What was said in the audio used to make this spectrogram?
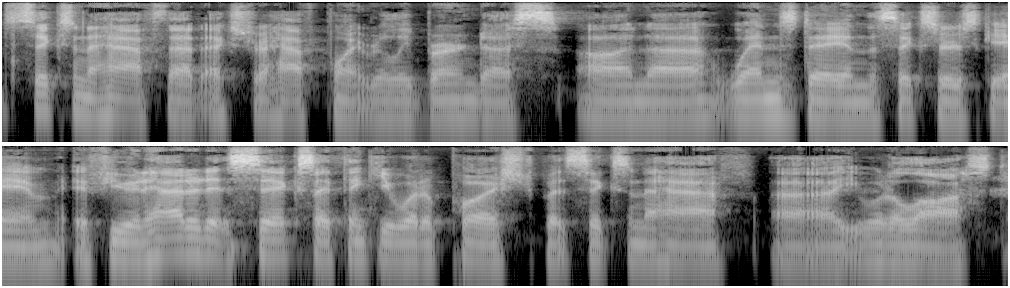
six and a half, that extra half point really burned us on uh, Wednesday in the Sixers game. If you had had it at six, I think you would have pushed, but six and a half, uh, you would have lost.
